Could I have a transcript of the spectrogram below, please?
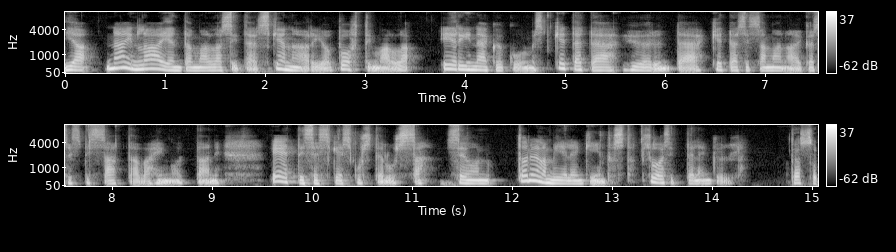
Ja näin laajentamalla sitä skenaarioa pohtimalla eri näkökulmista, ketä tämä hyödyntää, ketä se samanaikaisesti saattaa vahingoittaa, niin eettisessä keskustelussa se on todella mielenkiintoista. Suosittelen kyllä. Tässä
